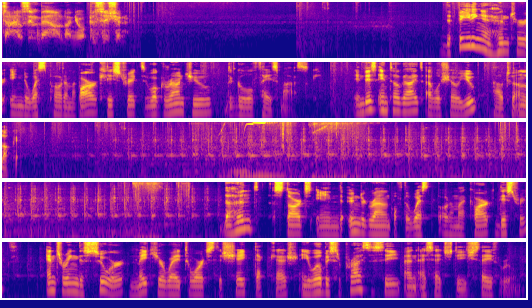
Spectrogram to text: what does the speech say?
Hostiles inbound on your position. Defeating a hunter in the West Potomac Park district will grant you the Ghoul face mask. In this intel guide I will show you how to unlock it. The hunt starts in the underground of the West Potomac Park district. Entering the sewer, make your way towards the Shade Tech cache and you will be surprised to see an SHD safe room.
